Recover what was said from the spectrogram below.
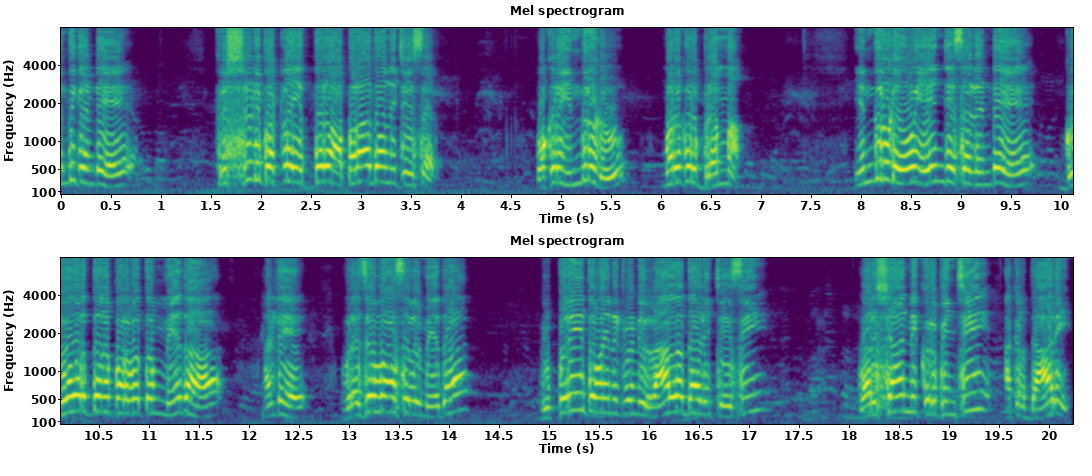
ఎందుకంటే కృష్ణుడి పట్ల ఇద్దరు అపరాధాన్ని చేశారు. ఒకరు ఇంద్రుడు మరొకరు బ్రహ్మ. ఇంద్రుడు ఏం చేశాడంటే గోవర్ధన పర్వతం మీద అంటే వ్రజవాసుల మీద విపరీతమైనటువంటి రాళ్ళ దాడి చేసి వర్షాన్ని కురిపించి అక్కడ దారి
